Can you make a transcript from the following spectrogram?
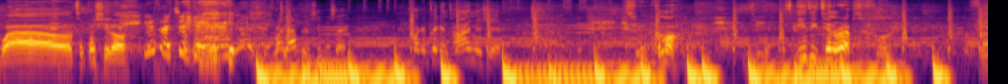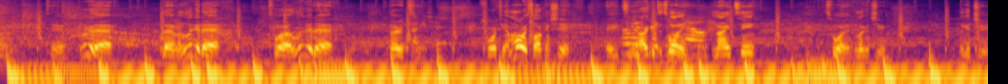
Wow, take that shit off. You're such a hater. Yes, right after, super set. Fucking taking time and shit. Come on. It's easy 10 reps. Four, five, 10. Look at that. 11, look at that. 12, look at that. 13, 14. I'm always talking shit. 18. Oh, All right, get to 20. 19, 20. Look at you. Look at you.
